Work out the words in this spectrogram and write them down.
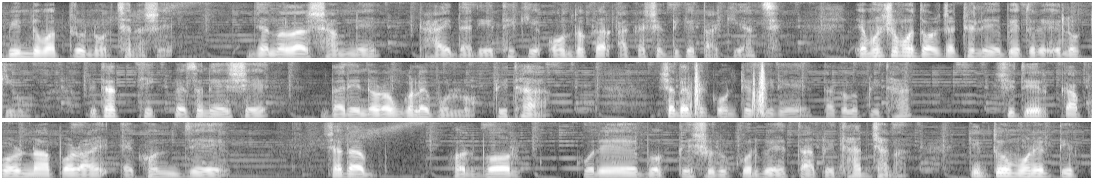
বিন্দুমাত্র নড়ছে না সে। জানালার সামনে ঠাই দাঁড়িয়ে থেকে অন্ধকার আকাশের দিকে তাকিয়ে আছে। এমন সময় দরজা ঠেলে ভেতরে এলো কেউ। পৃথা ঠিক পেছনে এসে দাঁড়িয়ে নরম গলায় বলল পৃথা সাদাফের কণ্ঠে ফিরে তাকালো পৃথা শীতের কাপড় না পরায় এখন যে সাদা হরবর করে বকতে শুরু করবে তা পৃথার জানা। কিন্তু মনের তৃপ্ত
